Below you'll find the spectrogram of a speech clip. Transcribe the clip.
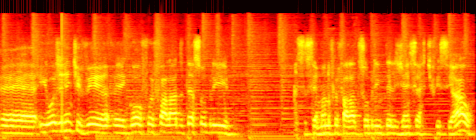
É, e hoje a gente vê, é, igual foi falado até sobre, essa semana foi falado sobre inteligência artificial,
